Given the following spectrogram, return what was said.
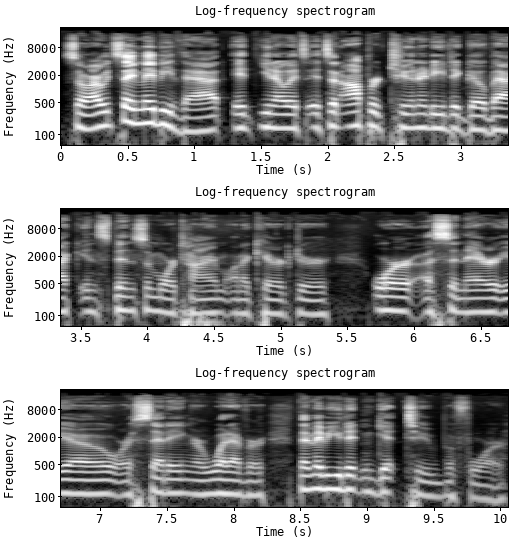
So I would say maybe that. It you know it's it's an opportunity to go back and spend some more time on a character or a scenario or setting or whatever that maybe you didn't get to before.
